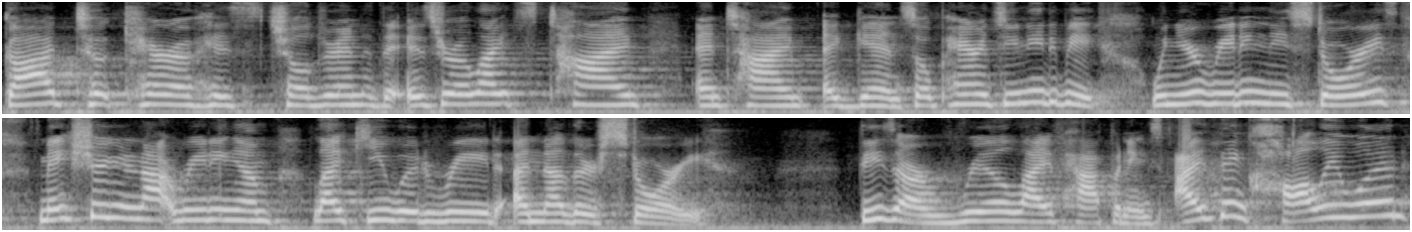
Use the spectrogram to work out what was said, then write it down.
God took care of his children, the Israelites, time and time again. So, parents, you need to be, when you're reading these stories, make sure you're not reading them like you would read another story. These are real life happenings. I think Hollywood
